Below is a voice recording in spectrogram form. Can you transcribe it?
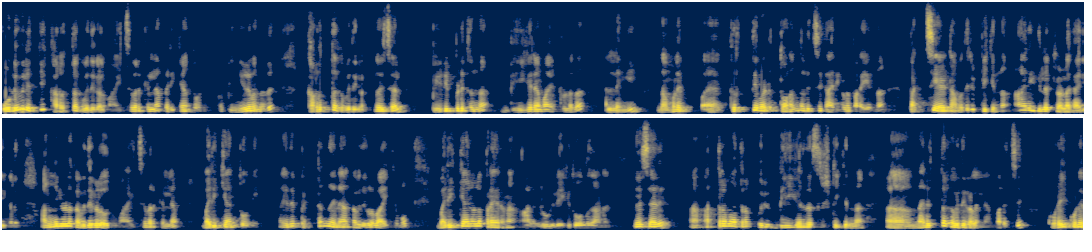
ഒടുവിലെത്തി കറുത്ത കവിതകൾ വായിച്ചവർക്കെല്ലാം മരിക്കാൻ തോന്നി. അപ്പൊ പിന്നീട് വന്നത് കറുത്ത കവിതകൾ. എന്ന് വെച്ചാൽ പേടിപ്പെടുത്തുന്ന ഭീകരമായിട്ടുള്ളത് അല്ലെങ്കിൽ നമ്മളെ കൃത്യമായിട്ട് തുറന്നടിച്ച് കാര്യങ്ങൾ പറയുന്ന പച്ചയായിട്ട് അവതരിപ്പിക്കുന്ന ആ രീതിയിലൊക്കെയുള്ള കാര്യങ്ങൾ. അങ്ങനെയുള്ള കവിതകൾ വായിച്ചവർക്കെല്ലാം മരിക്കാൻ തോന്നി. അതായത് പെട്ടെന്ന് തന്നെ ആ കവിതകൾ വായിക്കുമ്പോൾ മരിക്കാനുള്ള പ്രേരണ ആളുകളുടെ ഉള്ളിലേക്ക് തോന്നുകയാണ്. എന്ന് വെച്ചാൽ അത്രമാത്രം ഒരു ഭീകരത സൃഷ്ടിക്കുന്ന നനുത്ത കവിതകളല്ല. മറിച്ച് കുറെ കൂടെ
